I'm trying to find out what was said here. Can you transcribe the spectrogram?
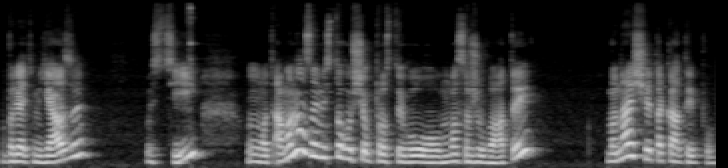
болять м'язи. Ось ці. От. А вона замість того, щоб просто його масажувати, вона ще така, типу:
